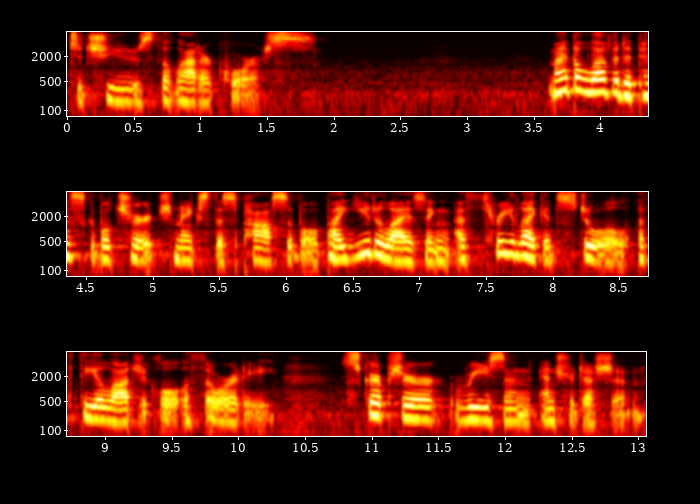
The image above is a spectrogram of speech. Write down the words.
to choose the latter course. My beloved Episcopal Church makes this possible by utilizing a three legged stool of theological authority Scripture, reason, and tradition.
